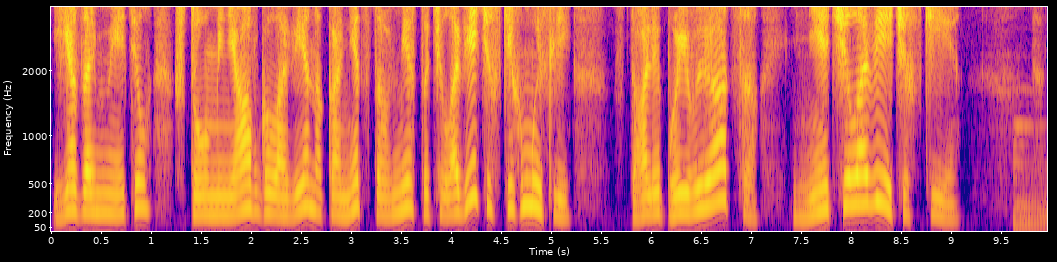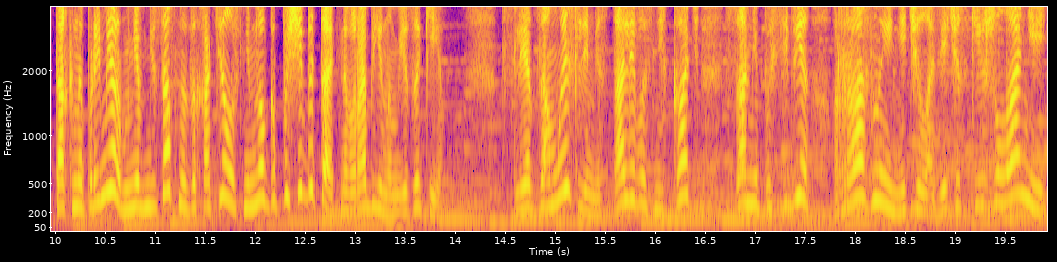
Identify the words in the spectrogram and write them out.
я заметил, что у меня в голове наконец-то вместо человеческих мыслей стали появляться нечеловеческие. Так, например, мне внезапно захотелось немного пощебетать на воробьином языке. Вслед за мыслями стали возникать сами по себе разные нечеловеческие желания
